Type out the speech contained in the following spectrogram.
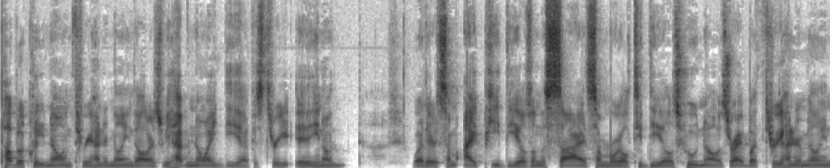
publicly known, three hundred million dollars. We have no idea if it's three. You know, whether it's some IP deals on the side, some royalty deals, who knows, right? But $300 million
